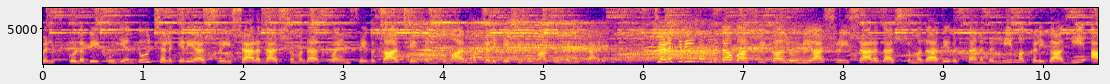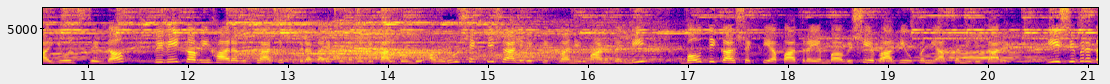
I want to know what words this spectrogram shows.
ಬೆಳೆಸಿಕೊಳ್ಳಬೇಕು ಎಂದು ಚಳ್ಳಕೆರೆಯ ಶ್ರೀ ಶಾರದಾಶ್ರಮದ ಸ್ವಯಂ ಸೇವಕ ಚೇತನ್ ಕುಮಾರ್ ಮಕ್ಕಳಿಗೆ ಕಿವಿಮಾತು ಹೇಳಿದ್ದಾರೆ. ಚಳ್ಳಕೆರೆ ನಗರದ ವಾಸವಿ ಕಾಲೋನಿಯ ಶ್ರೀ ಶಾರದಾಶ್ರಮದ ದೇವಸ್ಥಾನದಲ್ಲಿ ಮಕ್ಕಳಿಗಾಗಿ ಆಯೋಜಿಸಿದ್ದ ವಿವೇಕ ವಿಹಾರ ವಿದ್ಯಾರ್ಥಿ ಶಿಬಿರ ಕಾರ್ಯಕ್ರಮದಲ್ಲಿ ಪಾಲ್ಗೊಂಡು ಅವರು ಶಕ್ತಿಶಾಲಿ ವ್ಯಕ್ತಿತ್ವ ನಿರ್ಮಾಣದಲ್ಲಿ ಬೌದ್ಧಿಕ ಶಕ್ತಿಯ ಪಾತ್ರ ಎಂಬ ವಿಷಯವಾಗಿ ಉಪನ್ಯಾಸ ನೀಡಿದ್ದಾರೆ. ಈ ಶಿಬಿರದ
